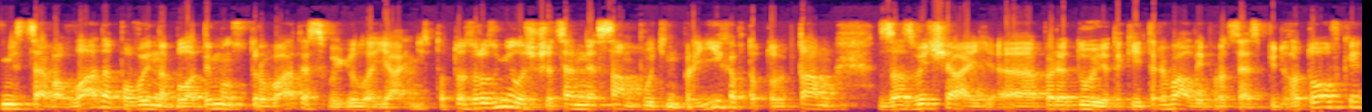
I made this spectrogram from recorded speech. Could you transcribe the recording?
місцева влада повинна була демонструвати свою лояльність. Тобто, зрозуміло, що це не сам Путін приїхав, тобто там зазвичай передує такий тривалий процес підготовки,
